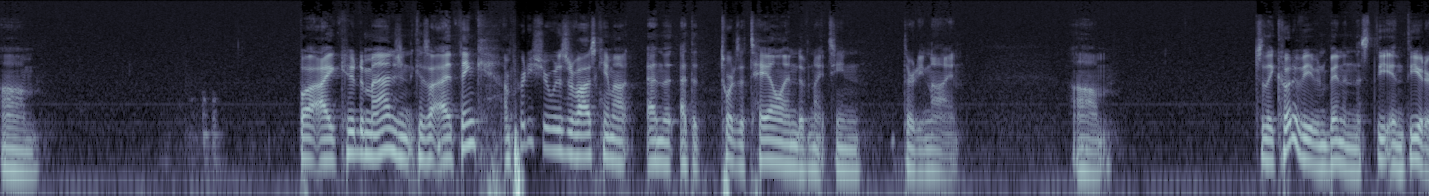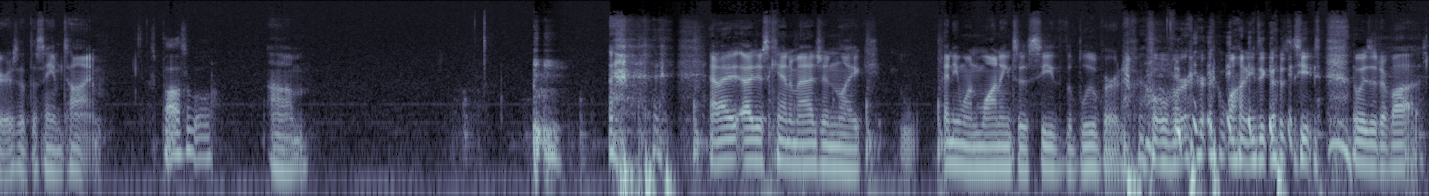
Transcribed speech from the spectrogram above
Um, but I could imagine because I think I'm pretty sure Wizard of Oz came out at the, at the towards the tail end of 1939. Um, so they could have even been in this the- in theaters at the same time. it's possible Um, and I, I just can't imagine like anyone wanting to see the Bluebird over wanting to go see the Wizard of Oz,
